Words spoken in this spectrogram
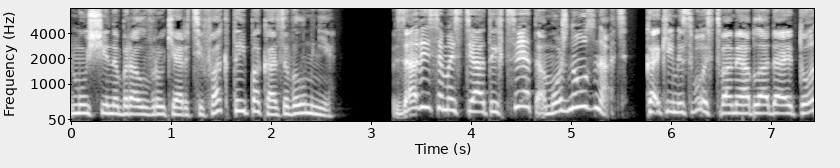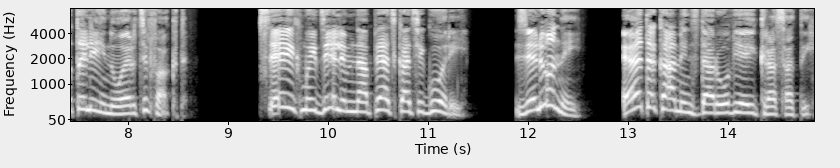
Мужчина брал в руки артефакты и показывал мне. В зависимости от их цвета можно узнать, какими свойствами обладает тот или иной артефакт. Все их мы делим на пять категорий. Зеленый — это камень здоровья и красоты.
